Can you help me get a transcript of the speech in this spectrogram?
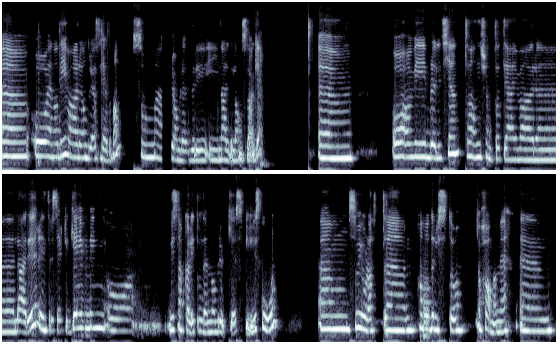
Eh, og en av de var Andreas Hedemann, som er programleder i, i nerdelandslaget. Eh, Og vi ble litt kjent. Han skjønte at jeg var uh, lærer, interessert i gaming. Og vi snakka litt om det med å bruke spill i skolen. Um, som gjorde at uh, han hadde lyst til å, å, ha meg med. Um,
